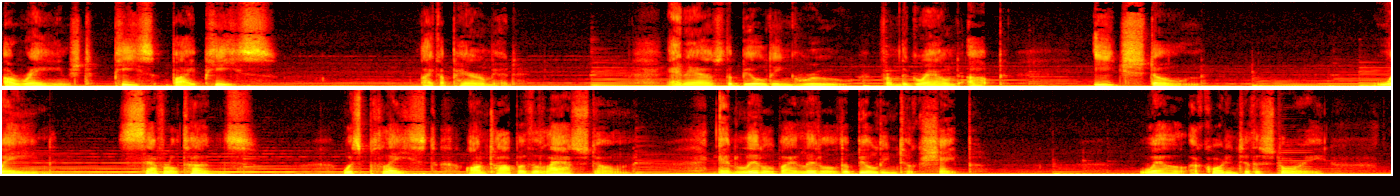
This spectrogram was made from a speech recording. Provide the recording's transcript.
arranged piece by piece, like a pyramid. And as the building grew from the ground up, each stone weighing several tons was placed on top of the last stone, and little by little the building took shape. Well, according to the story,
